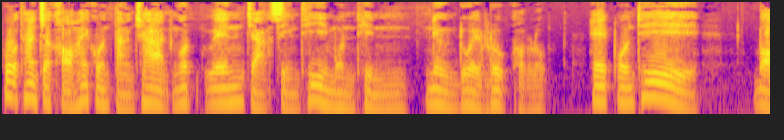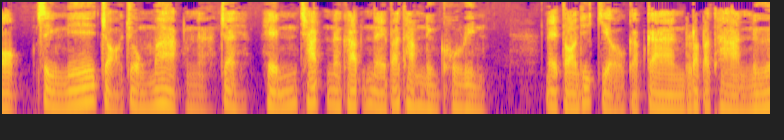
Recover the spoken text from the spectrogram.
พวกท่านจะขอให้คนต่างชาติงดเว้นจากสิ่งที่มนทินหนึ่งด้วยรูปเคารพเหตุผลที่บอกสิ่งนี้เจาะจงมากนะจะเห็นชัดนะครับในพระธรรมหนึ่งโคริน ในตอนที่เกี่ยวกับการรับประทานเนื้อ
